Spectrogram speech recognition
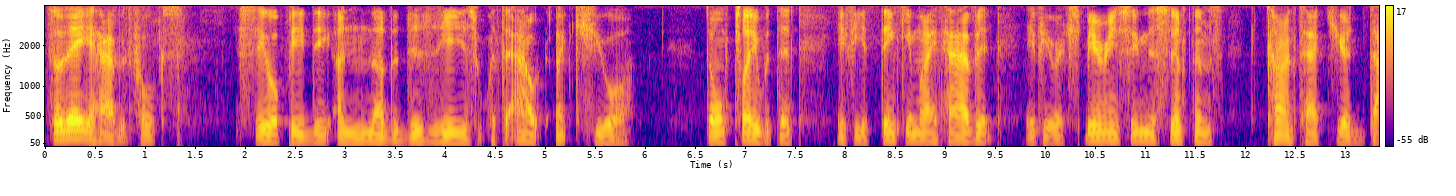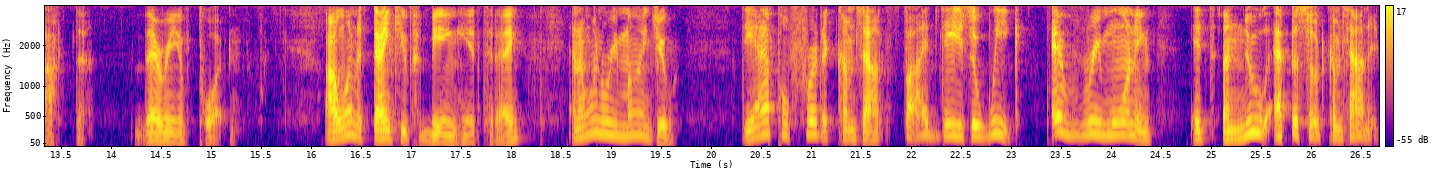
So there you have it, folks. COPD, another disease without a cure. Don't play with it. If you think you might have it, if you're experiencing the symptoms, contact your doctor. Very important. I want to thank you for being here today, and I want to remind you the Apple Fritter comes out five days a week, every morning. It's a new episode comes out at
